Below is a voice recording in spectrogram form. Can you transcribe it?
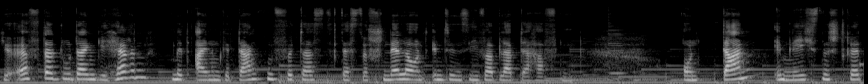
Je öfter du dein Gehirn mit einem Gedanken fütterst, desto schneller und intensiver bleibt er haften. Und dann im nächsten Schritt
